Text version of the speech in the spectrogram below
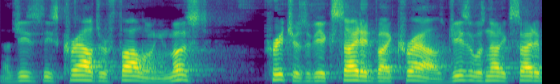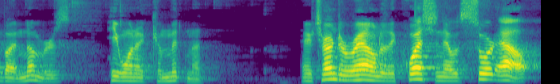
Now, Jesus, these crowds were following, and most preachers would be excited by crowds. Jesus was not excited by numbers, he wanted commitment. And he turned around with a question that would sort out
